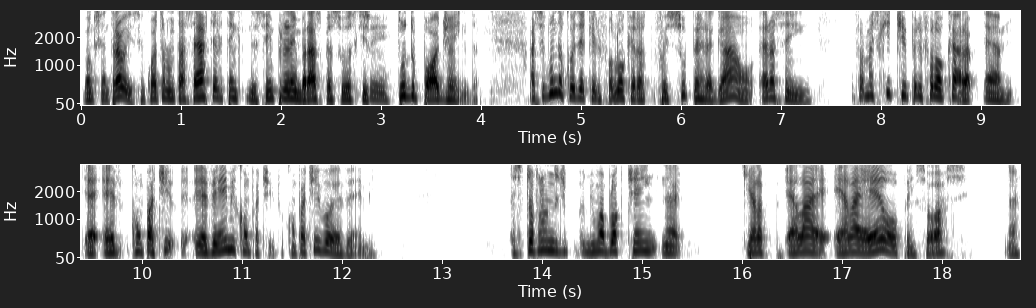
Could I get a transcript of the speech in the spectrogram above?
Banco Central é isso. Enquanto não está certo, ele tem que sempre lembrar as pessoas que Sim. tudo pode ainda. A segunda coisa que ele falou, que era, foi super legal, era assim. Eu falei, mas que tipo? Ele falou, cara, é, é, é compatível, é EVM compatível. Compatível é EVM. Estou falando de, de, uma blockchain, né? Que ela, ela, ela é open source, né?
